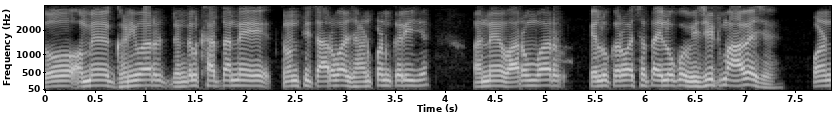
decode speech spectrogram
તો અમે ઘણીવાર જંગલ ખાતાને ત્રણથી ચાર વાર જાણ પણ કરી છે. અને વારંવાર પેલું કરવા છતાં એ લોકો વિઝિટમાં આવે છે. પણ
